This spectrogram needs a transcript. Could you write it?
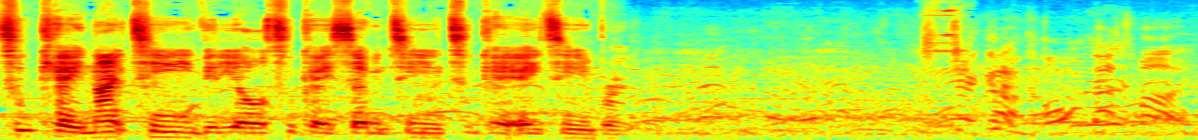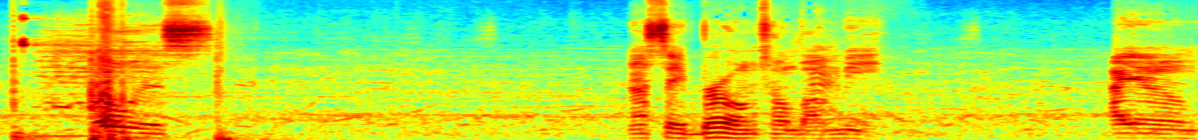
2K19 videos, 2K17, 2K18, bro. Bro is. I say bro, I'm talking about me. I am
